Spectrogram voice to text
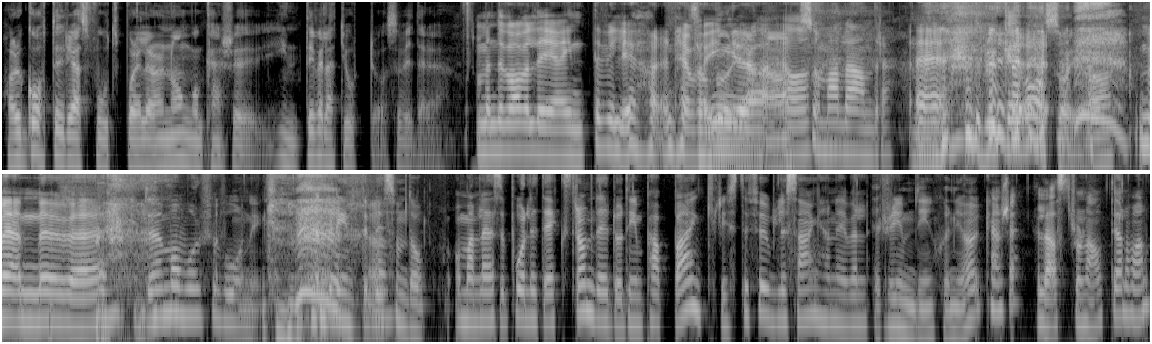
Har du gått i deras fotspår eller har du någon gång kanske inte velat gjort det och så vidare? Men det var väl det jag inte ville göra när jag Från var yngre. början, ja. Som alla andra. Eh, Det brukar ju vara så. Ja. Men nu... eh, Döm om vår förvåning. Jag vill inte bli som dem. Om man läser på lite extra om dig då, din pappa, Christer Fuglesang, han är väl rymdingenjör kanske? Eller astronaut i alla fall.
